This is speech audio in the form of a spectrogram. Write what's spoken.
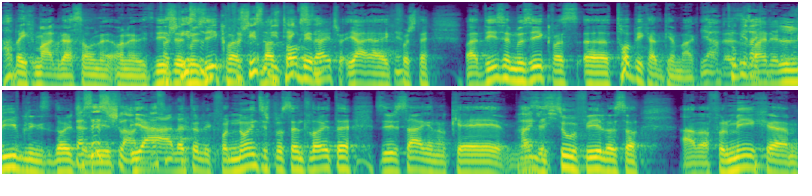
aber ich mag das ohne, ohne Diese verstehst Musik, die, was, was Tobi Reitsch, ja, ja, ich ja. verstehe. Weil diese Musik, was äh, Tobi hat gemacht, ja, das Tobi ist meine Lieblingsdeutsche Das ist Schlag. Ja, natürlich. Von 90 Prozent Leute, sie sagen, okay, das ist zu viel und so. Aber für mich, ähm,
